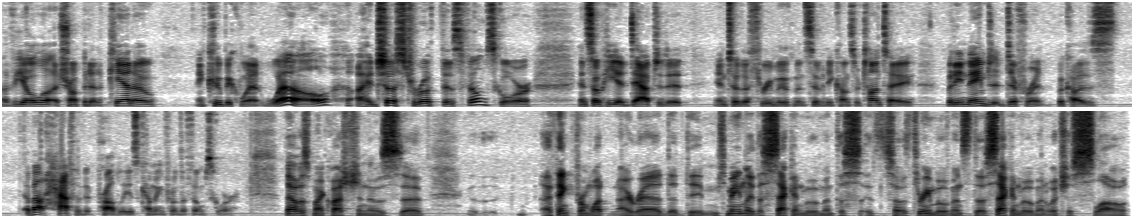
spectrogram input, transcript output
a viola, a trumpet, and a piano. And Kubik went, Well, I just wrote this film score. And so he adapted it into the three movement Symphony Concertante, but he named it different because about half of it probably is coming from the film score. That was my question. It was, uh, I think, from what I read, that the it's mainly the second movement. The, so three movements. The second movement, which is slow,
